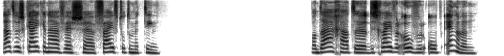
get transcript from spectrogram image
Laten we eens kijken naar vers 5 eh, tot en met 10. Want daar gaat de, de schrijver over op engelen.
